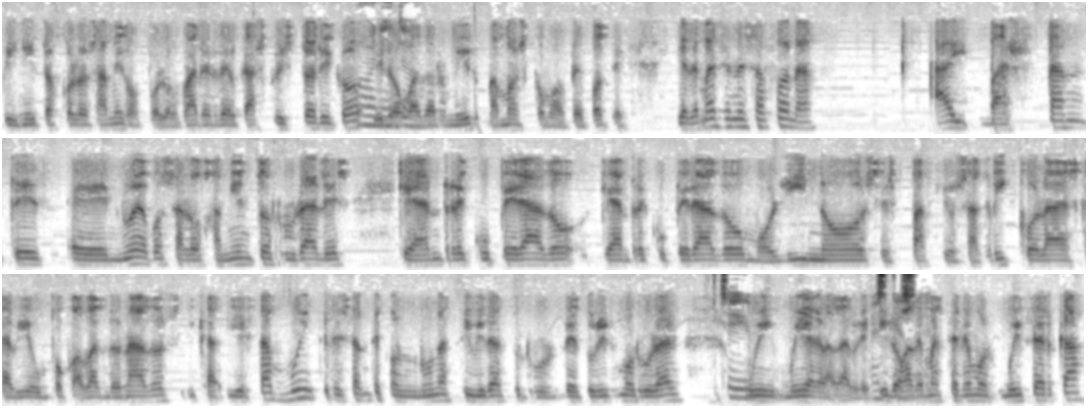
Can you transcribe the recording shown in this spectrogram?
pinitos con los amigos por los bares del casco histórico y luego a dormir, vamos como pepote. Y además en esa zona hay bastantes eh, nuevos alojamientos rurales que han recuperado que han recuperado molinos, espacios agrícolas que había un poco abandonados y, está muy interesante con una actividad de turismo rural Sí. muy muy agradable. Es y luego sí. además tenemos muy cerca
